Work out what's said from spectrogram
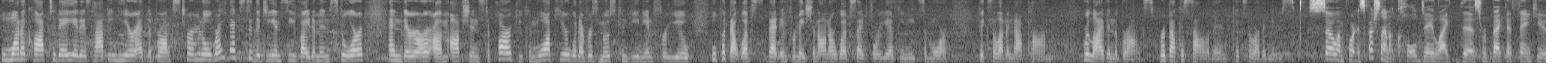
1 o'clock today. It is happening here at the Bronx Terminal, right next to the GNC Vitamin Store. And there are um, options to park. You can walk here, whatever's most convenient for you. We'll put that, web- that information on our website for you if you need some more. Pix11.com. We're live in the Bronx. Rebecca Solomon, Pix 11 News. So important, especially on a cold day like this. Rebecca, thank you.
